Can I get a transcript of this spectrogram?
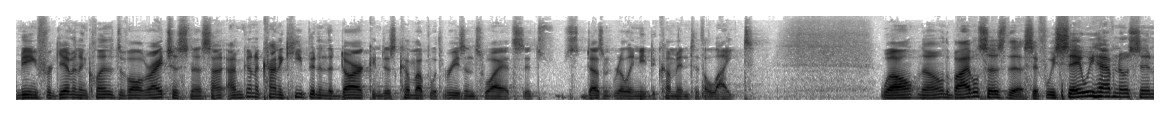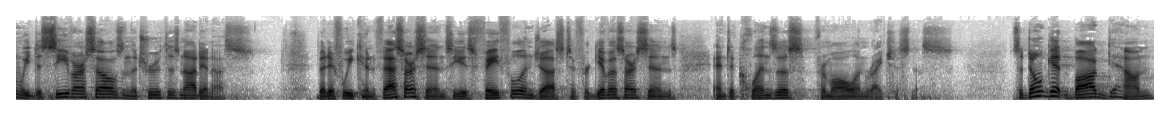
being forgiven and cleansed of all righteousness, I, am going to kind of keep it in the dark and just come up with reasons why it doesn't really need to come into the light. Well, no, the Bible says this If we say we have no sin, we deceive ourselves and the truth is not in us. But if we confess our sins, he is faithful and just to forgive us our sins and to cleanse us from all unrighteousness. So don't get bogged down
